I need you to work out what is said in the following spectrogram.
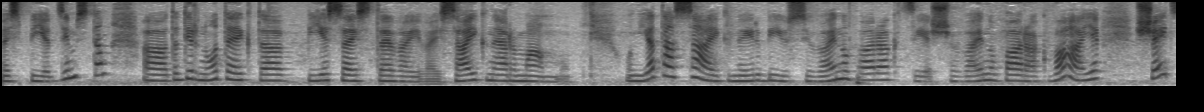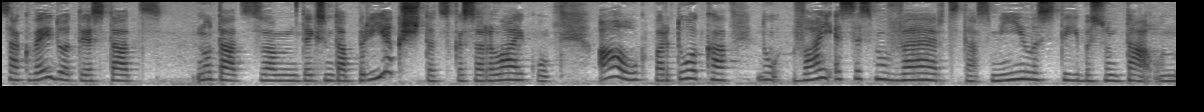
mēs piedzimstam, tad ir noteikta piesaiste vai, vai saikne ar mammu. Un, ja tā saikne ir bijusi vai nu pārāk cieša, vai nu pārāk vāja, šeit sāk veidoties tāds nu, tāds um, teiksim, tā priekšstats, kas ar laiku aug par to, ka nu, vai es esmu vērts tās mīlestības un tā. Un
